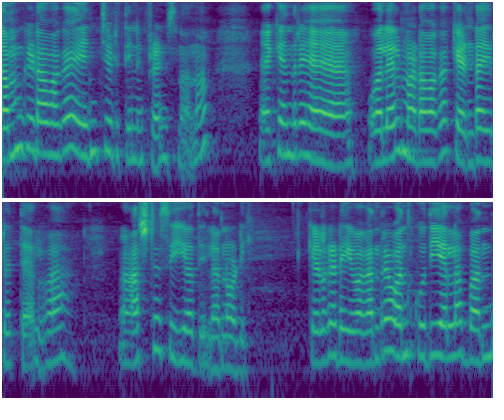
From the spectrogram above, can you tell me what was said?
ದಮ್ಗಿಡೋವಾಗ ಹೆಂಚಿಡ್ತೀನಿ ಫ್ರೆಂಡ್ಸ್ ನಾನು. ಯಾಕೆಂದರೆ ಒಲೆಯಲ್ಲಿ ಮಾಡೋವಾಗ ಕೆಂಡ ಇರುತ್ತೆ ಅಲ್ವಾ? ಅಷ್ಟು ಸೀಯೋದಿಲ್ಲ ನೋಡಿ. ಕೆಳಗಡೆ ಇವಾಗ ಅಂದರೆ ಒಂದು ಕುದಿಯೆಲ್ಲ ಬಂದ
